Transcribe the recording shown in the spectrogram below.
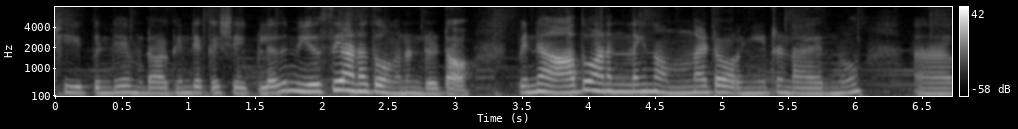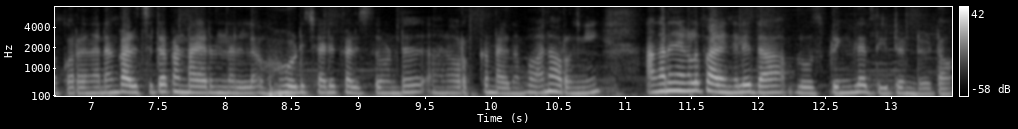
ഷീപ്പിന്റെയും ഡോഗിന്റെ ഒക്കെ ഷേപ്പിൽ അത് മ്യൂസിയം ആണ് തോന്നുന്നുണ്ട് കേട്ടോ. പിന്നെ ആദ്യമാണെന്നുണ്ടെങ്കിൽ നന്നായിട്ട് ഉറങ്ങിയിട്ടുണ്ടായിരുന്നു. കുറേ നേരം കളിച്ചിട്ടൊക്കെ ഉണ്ടായിരുന്നല്ലോ. ഓടിച്ചാടി കളിച്ചതുകൊണ്ട് അവൻ ഉറക്കമുണ്ടായിരുന്നു. അപ്പോൾ അവൻ ഉറങ്ങി. അങ്ങനെ ഞങ്ങൾ ഫൈനലി ഇതാ ബ്ലൂ സ്പ്രിങ്ങിൽ എത്തിയിട്ടുണ്ട് കേട്ടോ.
